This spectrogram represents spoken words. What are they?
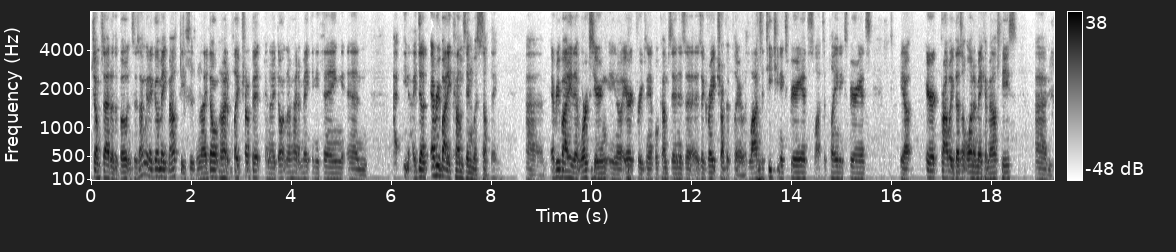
jumps out of the boat and says, "I'm going to go make mouthpieces," and I don't know how to play trumpet, and I don't know how to make anything, and I, you know, I don't, everybody comes in with something. Uh, everybody that works here, you know, Eric, for example, comes in as a, as a great trumpet player with lots of teaching experience, lots of playing experience. You know, Eric probably doesn't want to make a mouthpiece. Um,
